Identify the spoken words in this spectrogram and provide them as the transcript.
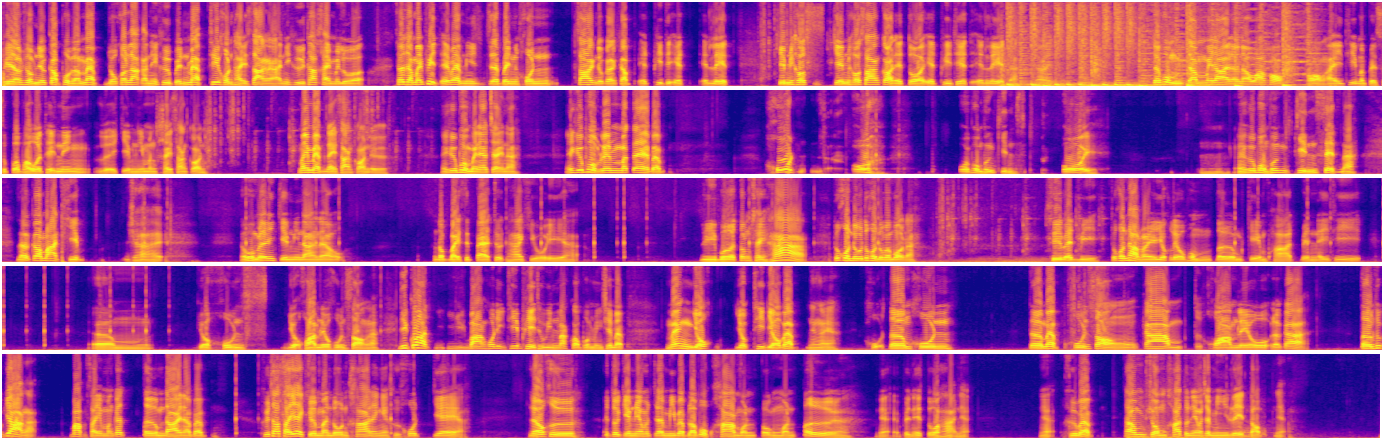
โอเคท่านผู้ชมนี่กับผมนะแมปยกกันลักอันนี้คือเป็นแมปที่คนไทยสร้างนะอันนี้คือถ้าใครไม่รู้ถ้าจะไม่ผิดไอ้แมปนี้จะเป็นคนสร้างเดียวกันกับ SPTS e l a t e เกมนี้เขาเกมนี้เขาสร้างก่อนไอ้ตัว SPTS e l a t e นะใช่แต่ผมจำไม่ได้แล้วนะว่าของของไอ้ที่มันเป็น Super Power Training หรือไอ้เกมนี้มันใครสร้างก่อน ไม่แมปไหนสร้างก่อนเอออันนี้คือผมไม่แน่ใจนะอันนี้คือผมเล่นมาแต่แบบโคตรโอ้ โอ้ยผมเพิ่งกิน โอ้ยอันนี้คือผมเพิ่งกินเสร็จนะ แล้วก็มาอัดคลิป ใช่ แล้วผมเล่นเกมนี้นานแล้วอันดับไปสิบแปดจุดห้า QA ฮะ รีเบิร์ตต้องใช้ห้า ทุกคนดูทุกคนดูมันบอกนะ C1B ทุกคนถามทำไมยกเร็วผมเติมเกมพาร์ทเป็นไอ้ที่ เอ่มยกคูณ เยกความเร็วคูณสองนะดีกว่าบางคนอีกที่เพย์ทวินมากกว่าผมอย่างเช่นแบบ แม่งยกยกทีเดียวแบบยังไงอะเติมคูณ เติมแบบคูณสองกล้ามความเร็วแล้วก็ เติมทุกอย่างอะปรับไซส์มันก็เติมได้นะแบบ คือถ้าไซส์ใหญ่เกินมันโดนฆ่าได้ไงคือโคตรแย่อะแล้วคือไอตัวเกมเนี้ยมันจะมีแบบระบบฆ่ามอนตรงมอนเตอร์นะเนี่ยเป็นไอตัวหาเนี่ย เนี่ยคือแบบ ถ้าผู้ชมค่าตัวเนี้ยมันจะมีเรทดรอปเนี่ย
